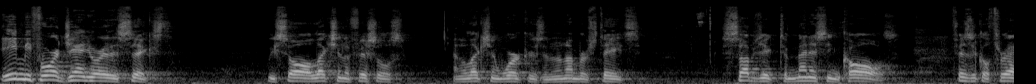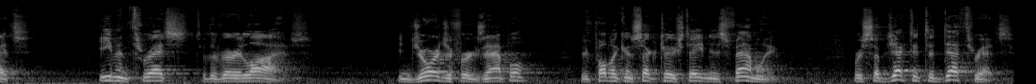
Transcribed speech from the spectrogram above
Even before January the 6th, we saw election officials and election workers in a number of states subject to menacing calls, physical threats, even threats to their very lives. In Georgia, for example, the Republican Secretary of State and his family were subjected to death threats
